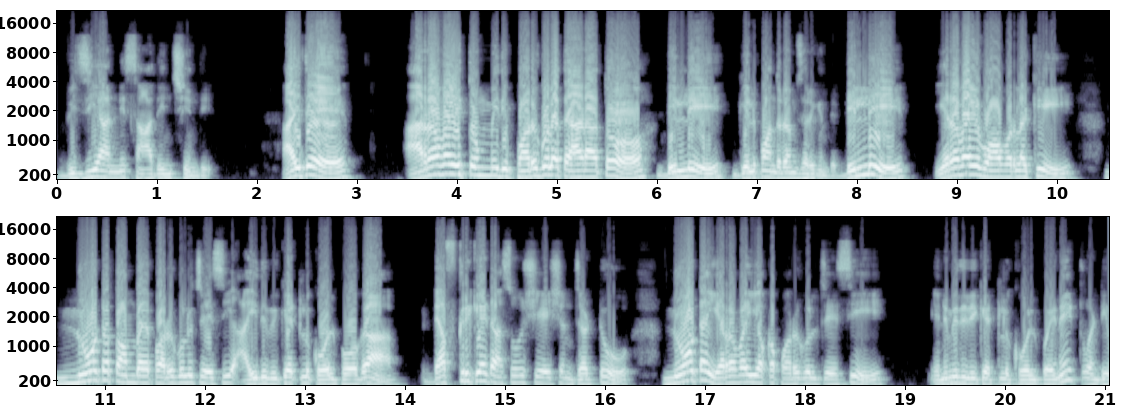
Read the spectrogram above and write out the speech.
విజయాన్ని సాధించింది. అయితే అరవై తొమ్మిది పరుగుల తేడాతో ఢిల్లీ గెలుపొందడం జరిగింది. ఢిల్లీ ఇరవై ఓవర్లకి నూట తొంభై పరుగులు చేసి ఐదు వికెట్లు కోల్పోగా డెఫ్ క్రికెట్ అసోసియేషన్ జట్టు నూట ఇరవై ఒక పరుగులు చేసి ఎనిమిది వికెట్లు కోల్పోయినాయి ట్వంటీ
